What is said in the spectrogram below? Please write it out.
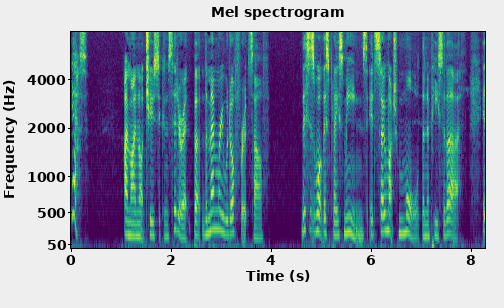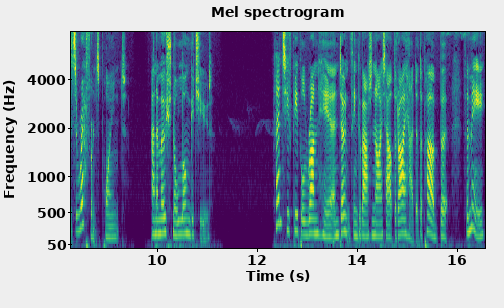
Yes. I might not choose to consider it, but the memory would offer itself. This is what this place means. It's so much more than a piece of earth. It's a reference point, an emotional longitude. Plenty of people run here and don't think about a night out that I had at the pub, but for me,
